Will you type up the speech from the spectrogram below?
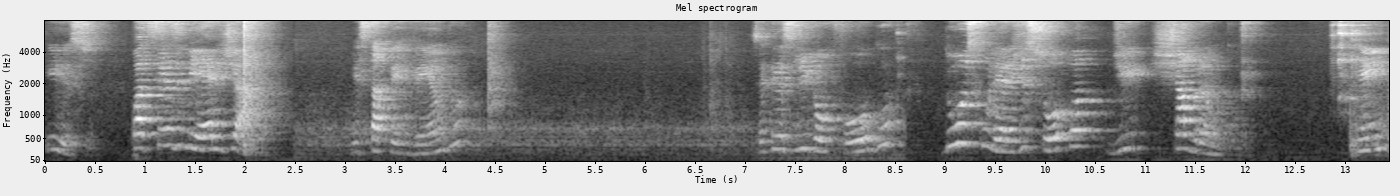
Isso. 400 ml de água. Está fervendo. Você desliga o fogo, duas colheres de sopa de chá branco em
